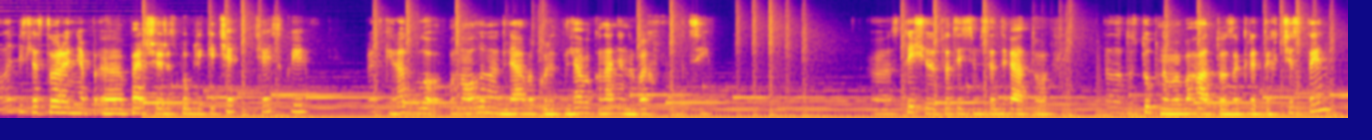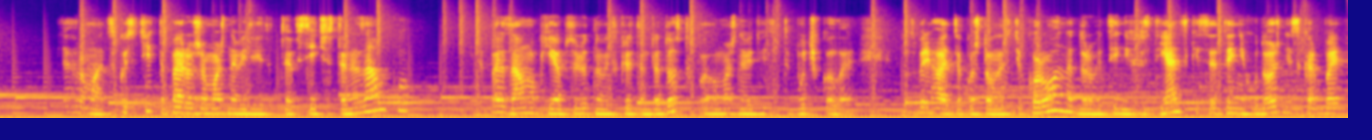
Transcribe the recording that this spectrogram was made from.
Але після створення е, Першої республіки Чеської Празький град було оновлено для, виконання нових функцій. Е, З 1989-го стало доступними багато закритих частин для громадськості. Тепер уже можна відвідати всі частини замку. І тепер замок є абсолютно відкритим для доступу, його можна відвідати будь-коли. Зберігаються коштовності корони, дорогоцінні християнські святині, художні скарби.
